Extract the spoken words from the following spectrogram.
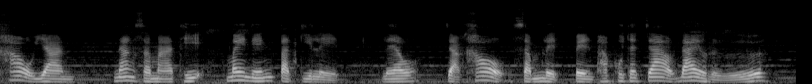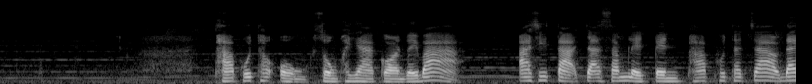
เข้ายานนั่งสมาธิไม่เน้นตัดกิเลสแล้วจะเข้าสำเร็จเป็นพระพุทธเจ้าได้หรือ พระพุทธองค์ทรงพยากรณ์ไว้ว่า อาชิตะจะสำเร็จเป็นพระพุทธเจ้าได้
